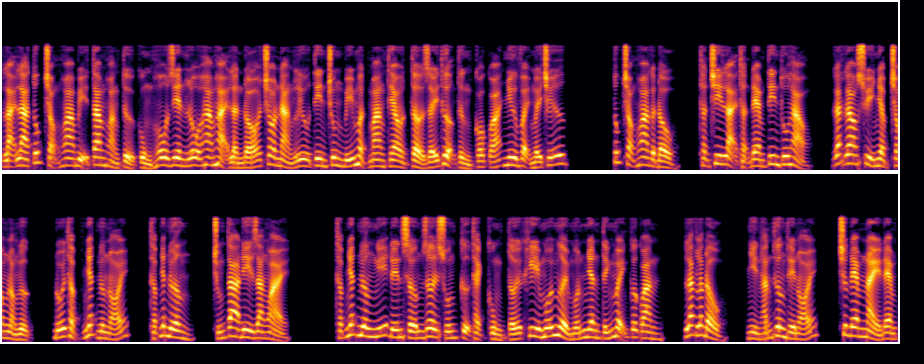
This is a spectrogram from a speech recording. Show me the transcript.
lại là túc trọng hoa bị tam hoàng tử cùng hô diên lô ham hại lần đó cho nàng lưu tin chung bí mật mang theo tờ giấy thượng từng có quá như vậy mấy chữ. Túc trọng hoa gật đầu, thận chi lại thận đem tin thu hảo, gắt gao suy nhập trong lòng ngực, đối thập nhất nương nói, thập nhất nương, chúng ta đi ra ngoài. Thập nhất nương nghĩ đến sớm rơi xuống cự thạch cùng tới khi mỗi người muốn nhân tính mệnh cơ quan, lắc lắc đầu, nhìn hắn thương thế nói, trước đêm này đem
